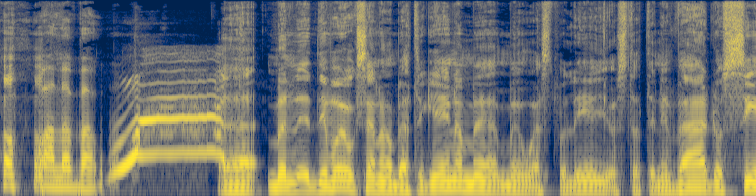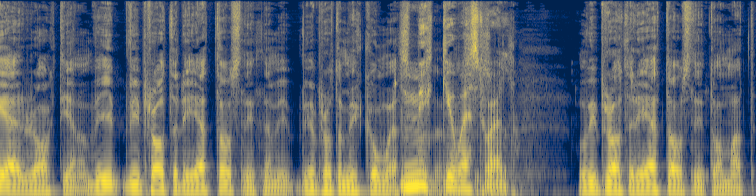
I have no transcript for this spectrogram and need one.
Och alla bara Eh, men det var ju också en av de bättre grejerna med, med Westworld, är just att den är värd att se rakt igenom. Vi, vi pratade i ett avsnitt, när vi, vi har pratat mycket om Westworld. mycket Westworld. Och vi pratade i ett avsnitt om att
